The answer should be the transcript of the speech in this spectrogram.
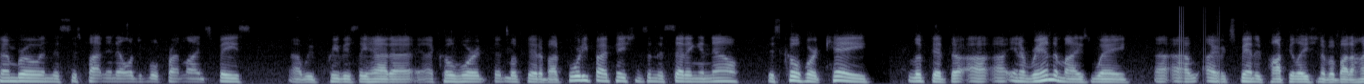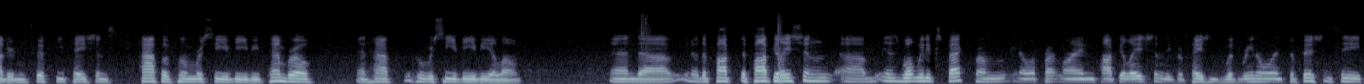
pembro in the cisplatin ineligible frontline space. Uh, we've previously had a, a, cohort that looked at about 45 patients in this setting, and now this cohort K looked at the uh, uh, in a randomized way uh, an expanded population of about 150 patients, half of whom received EV pembro, and half who received EV alone. And uh, you know the pop the population um, is what we'd expect from you know a frontline population. These are patients with renal insufficiency,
